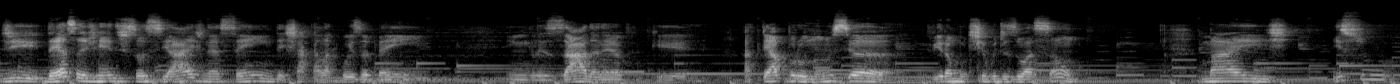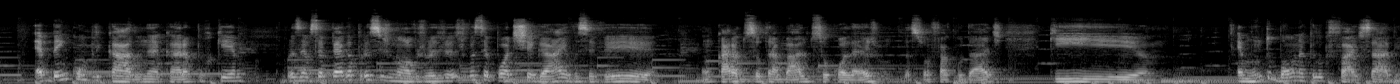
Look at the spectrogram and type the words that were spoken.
de dessas redes sociais, né, sem deixar aquela coisa bem inglesada, né, porque até a pronúncia vira motivo de zoação. Mas isso é bem complicado, né, cara? Porque, por exemplo, você pega por esses novos, às vezes você pode chegar e você vê um cara do seu trabalho, do seu colégio, da sua faculdade, que é muito bom naquilo que faz, sabe?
